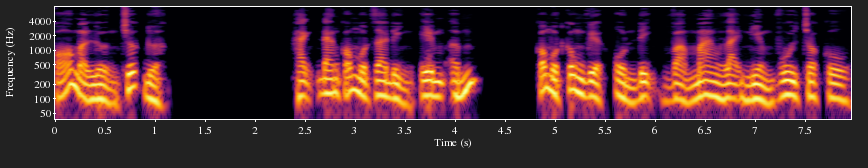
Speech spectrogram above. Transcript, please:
khó mà lường trước được. Hạnh đang có một gia đình êm ấm, có một công việc ổn định và mang lại niềm vui cho cô.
